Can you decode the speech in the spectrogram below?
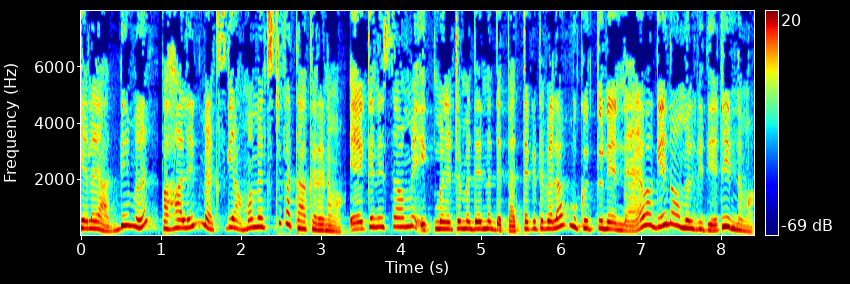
කියලා යද්දිම පහලින් මැක්ස්ගේ අම්මා මැක්ස්ට කතා කරනවා. ඒක නිසාම ඉක්මනටම දෙන්න දෙපැත්තකට වෙලා මුකුත් උනේ නෑ වගේ නෝමල් විදියට ඉන්නවා.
